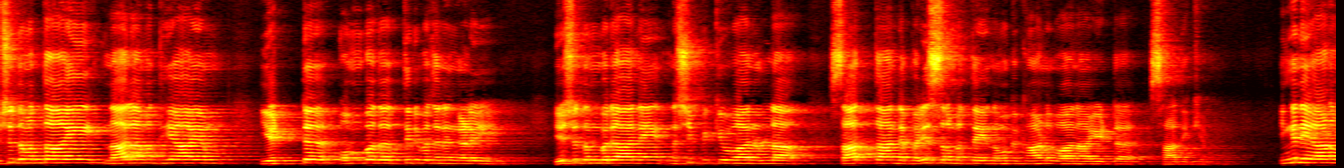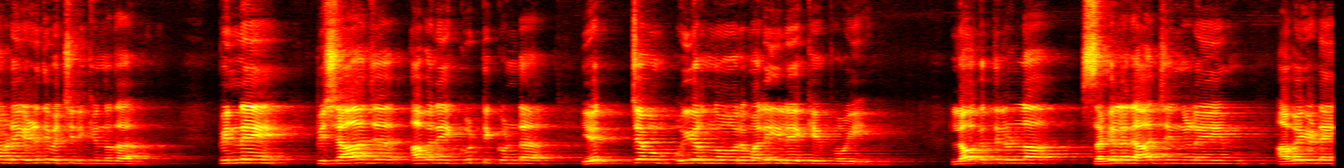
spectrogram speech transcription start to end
വിശുദ്ധമത്തായി നാലാം അധ്യായം എട്ട് ഒമ്പത് തിരുവചനങ്ങളിൽ യേശുദമ്പുരാനെ നശിപ്പിക്കുവാനുള്ള സാത്താന്റെ പരിശ്രമത്തെ നമുക്ക് കാണുവാനായിട്ട് സാധിക്കും. ഇങ്ങനെയാണ് അവിടെ എഴുതി വച്ചിരിക്കുന്നത്. പിന്നെ പിശാജ് അവനെ കൂട്ടിക്കൊണ്ട് ഏറ്റവും ഉയർന്ന ഒരു മലയിലേക്ക് പോയി. ലോകത്തിലുള്ള സകല രാജ്യങ്ങളെയും അവയുടെ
